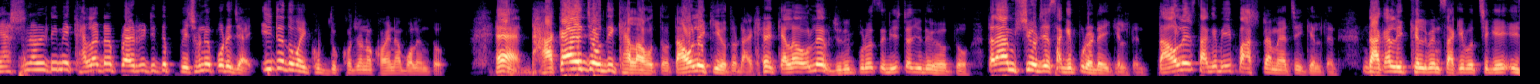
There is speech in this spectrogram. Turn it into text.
ন্যাশনাল টিমে খেলাটা প্রায়োরিটিতে পেছনে পড়ে যায়, এটা তো ভাই খুব দুঃখজনক, হয় না বলেন তো? হ্যাঁ ঢাকায় যদি খেলা হতো, তাহলে কি হতো? ঢাকায় খেলা হলে যদি পুরো সিরিজটা যদি হতো, তাহলে আই এম শিওর যে সাকিব পুরোটাই খেলতেন। তাহলে সাকিব এই পাঁচটা ম্যাচেই খেলতেন। ঢাকা লিগ খেলবেন, সাকিব হচ্ছে গিয়ে এই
